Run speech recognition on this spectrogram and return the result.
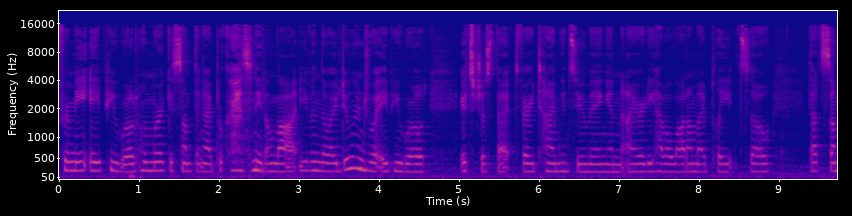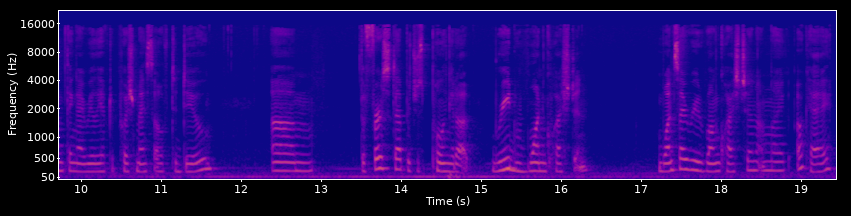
for me, AP World homework is something I procrastinate a lot, even though I do enjoy AP World it's just that it's very time consuming and I already have a lot on my plate. So that's something I really have to push myself to do. Um, the first step is just pulling it up. Read one question. Once I read one question, I'm like, okay.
